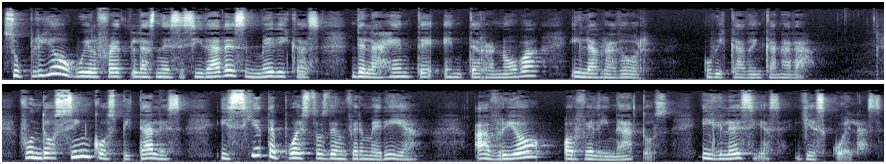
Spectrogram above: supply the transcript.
suplió Wilfred las necesidades médicas de la gente en Terranova y Labrador, ubicado en Canadá. Fundó cinco hospitales y siete puestos de enfermería. Abrió orfelinatos, iglesias y escuelas.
